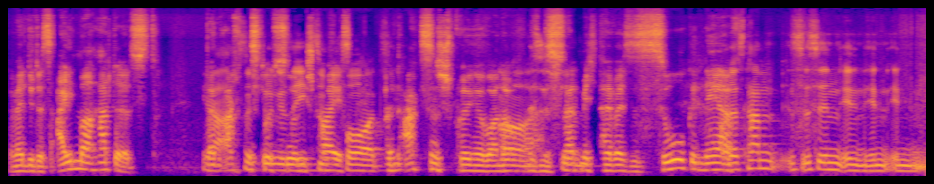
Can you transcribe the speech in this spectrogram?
Und wenn du das einmal hattest, Dann Ja, Achsensprünge sehe ich Scheiß. sofort. Und Achsensprünge waren auch, Oh, das ist, hat mich teilweise so Aber genervt. das haben, es ist in, in, in, in,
